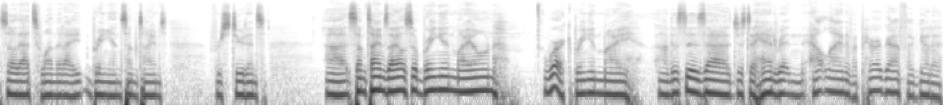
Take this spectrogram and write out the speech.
so that's one that i bring in sometimes for students uh, sometimes I also bring in my own work, bring in my. Uh, this is uh, just a handwritten outline of a paragraph. I've got a,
